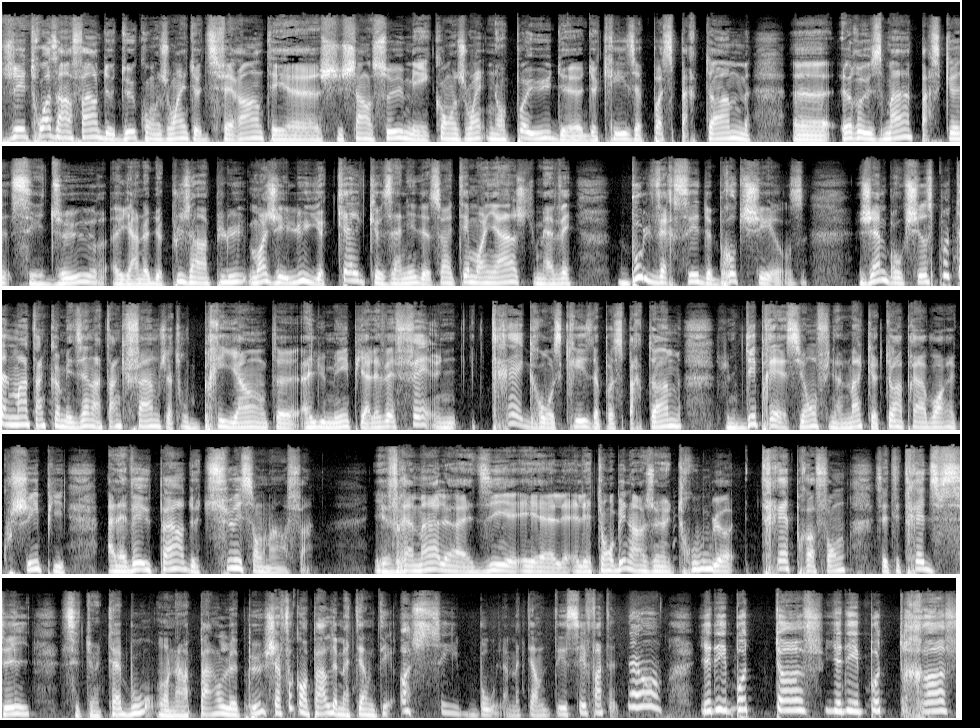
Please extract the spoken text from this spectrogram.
J'ai trois enfants de deux conjointes différentes et euh, je suis chanceux, mes conjointes n'ont pas eu de, de crise postpartum. Euh, heureusement, parce que c'est dur, il y en a de plus en plus. Moi, j'ai lu il y a quelques années de ça un témoignage qui m'avait bouleversé de Brooke Shields. J'aime Brooke Shields, pas tellement en tant que comédienne, en tant que femme, je la trouve brillante, euh, allumée, puis elle avait fait une très grosse crise de postpartum, une dépression finalement que tu as après avoir accouché, puis elle avait eu peur de tuer son enfant. Et vraiment, là, elle dit, et elle, est tombée dans un trou là, très profond. C'était très difficile. C'est un tabou. On en parle peu. Chaque fois qu'on parle de maternité, oh, c'est beau, la maternité, c'est fantastique. Non, il y a des bouts tough, il y a des bouts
